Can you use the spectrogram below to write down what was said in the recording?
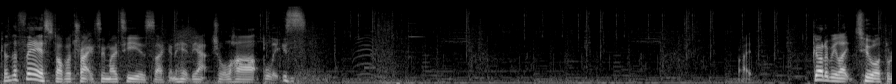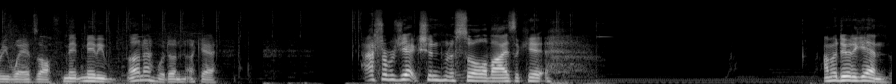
Can the face stop attracting my tears so I can hit the actual heart, please? got to be like two or three waves off. Maybe... Oh, no, we're done. Okay. Astral Projection and a Soul of Isaac it. I'm going to do it again.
